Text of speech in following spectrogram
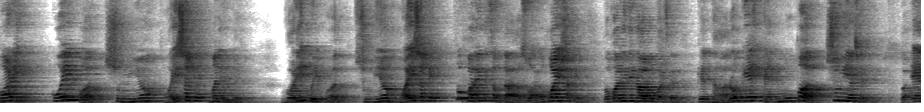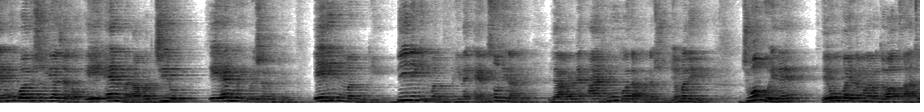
વળી કોઈ પદ શૂન્ય હોઈ શકે? મને એમ કહે. વળી કોઈ પદ શૂન્ય હોઈ શકે? તો ફરીથી શબ્દ આવ્યો શું આવ્યો હોઈ શકે. તો ફરીથી ધારવું પડશે કે ધારો કે n નું પદ શૂન્ય છે. તો n નું પદ શૂન્ય છે, તો an બરાબર 0 an નું ઇક્વેશન મૂક્યું, a ની કિંમત મૂકી, d ની કિંમત મૂકીને n શોધી નાખ્યું. એટલે આપણને 8 નું પદ આપણને શૂન્ય મળી ગયું. જો કોઈને એવું ભાઈ તમારો જવાબ સાચો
